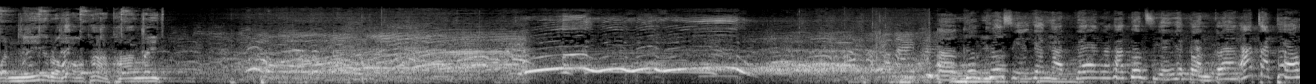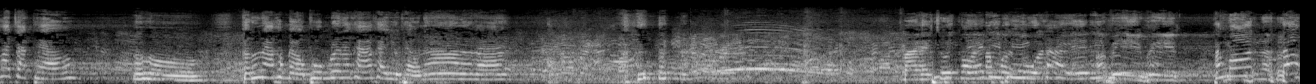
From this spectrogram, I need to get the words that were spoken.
วันนี้เราเอาท่าทางใน เอ่อเครื่องเครื่องเสียงอย่ากลันแกล้งนะคะ เครื่องเสียงอย่ากลันแกล้งอะจัดแถวค่ะจัดแถว โอ้โหกรุณาเขมวพุงด้วยนะคะ ใครอยู่แถวหน้านะคะ มาในชุดก่อนมาเปิดตัวค่ะอะพี่เอกพี่เอกทั้งหมดต้อง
